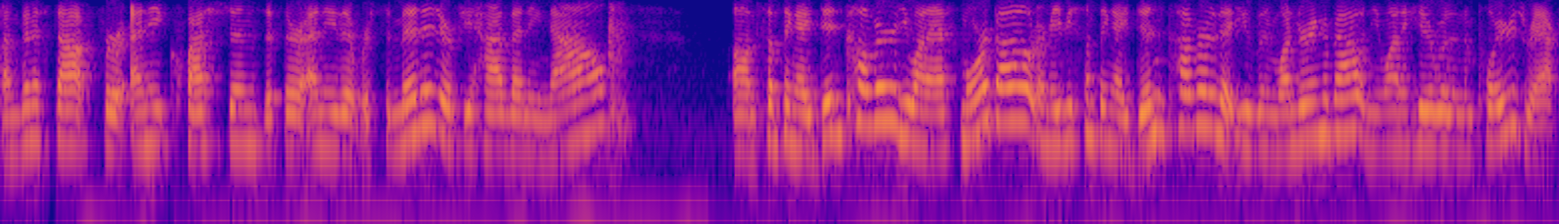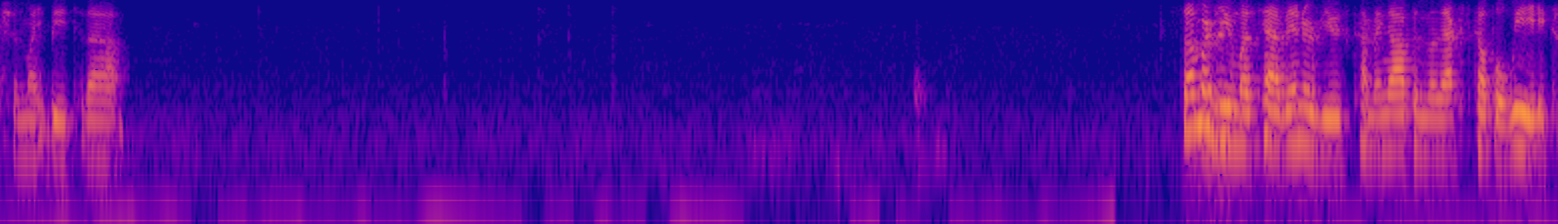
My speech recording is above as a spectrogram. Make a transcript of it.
I'm going to stop for any questions, if there are any that were submitted, or if you have any now. Um, something I did cover you want to ask more about, or maybe something I didn't cover that you've been wondering about and you want to hear what an employer's reaction might be to that. Some of you must have interviews coming up in the next couple weeks.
